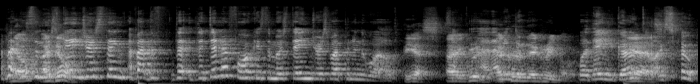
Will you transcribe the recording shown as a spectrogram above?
About No, it's the most dangerous thing. About the, the, the dinner fork is the most dangerous weapon in the world. Yes, I agree. like. I mean, couldn't agree more. Well, there you go, Yes. darling. So,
